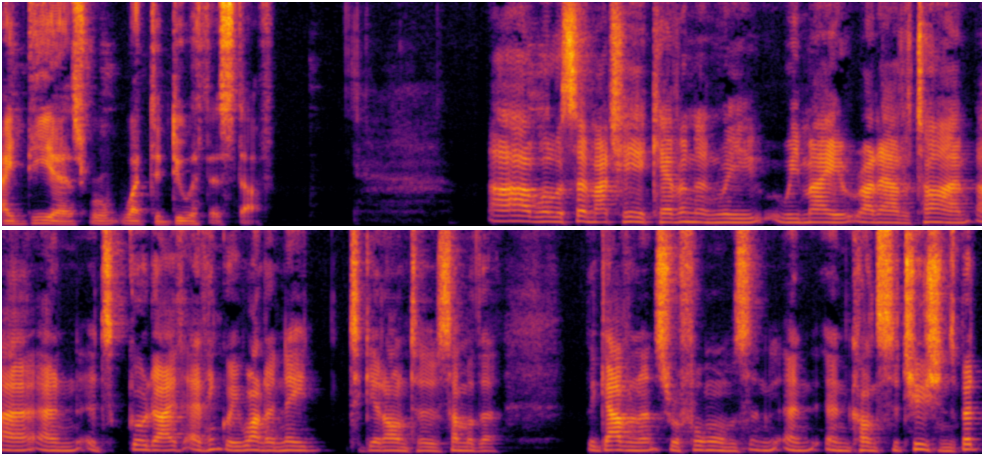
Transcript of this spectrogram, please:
ideas for what to do with this stuff. Uh, well, there's so much here, Kevin, and we we may run out of time. Uh, and it's good. I, I, think we want to need to get on to some of the the governance reforms and, and, and constitutions. But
